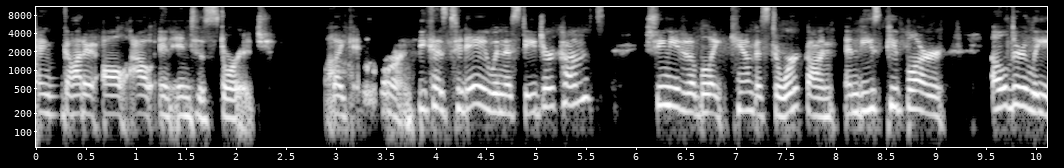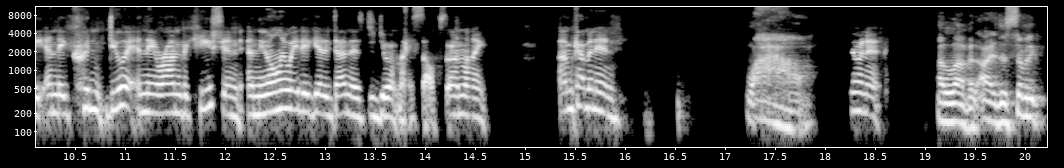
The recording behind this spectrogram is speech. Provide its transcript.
and got it all out and into storage. Wow. Like. Because today, when the stager comes, she needed a blank canvas to work on. And these people are elderly and they couldn't do it and they were on vacation. And the only way to get it done is to do it myself. So I'm like, I'm coming in. Wow. Doing it. I love it. All right. There's so many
